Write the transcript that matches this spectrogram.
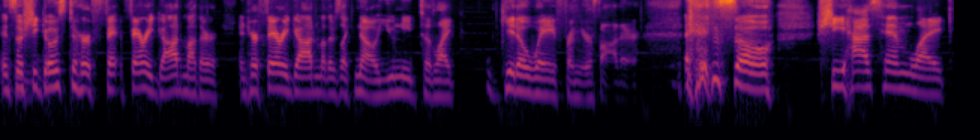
And so Hmm. she goes to her fa- fairy godmother, and her fairy godmother's like, No, you need to like get away from your father. And so she has him like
